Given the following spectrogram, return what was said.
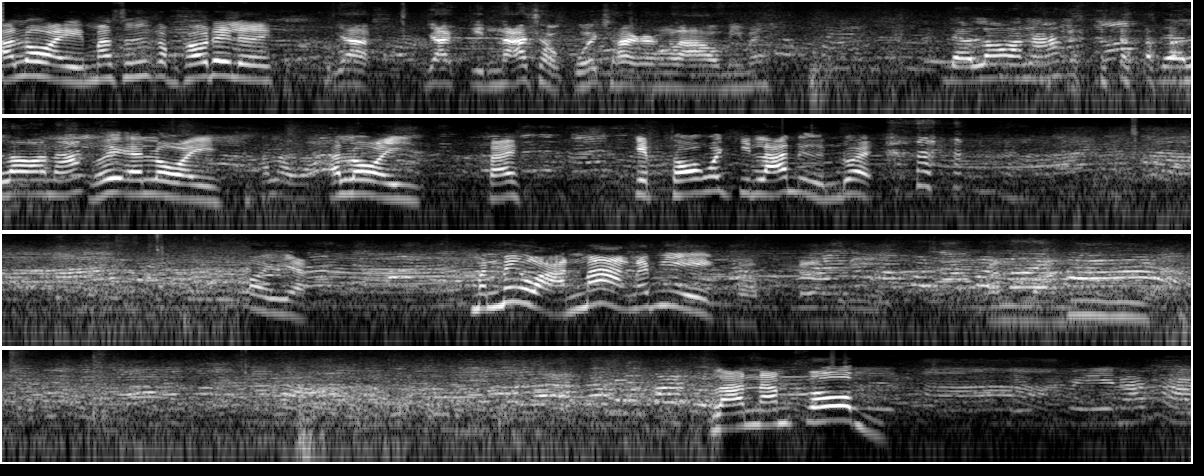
อร่อยมาซื้อกับเขาได้เลย อยากอยากกินน้าเฉาก๊วยชากังลาวมีไหมเดี๋ยวรอนะ เดี๋ยวรอนะ เฮ้ย อร่อย อร่อยวะอร่อย ไป เก็บท้องไว้กินร้านอื่นด้วย อร่อยอะ มันไม่หวานมากนะพี่เอก ครับกำลังดีมันมันอืมร้านน้ำส้ม ฟรีนะคะ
